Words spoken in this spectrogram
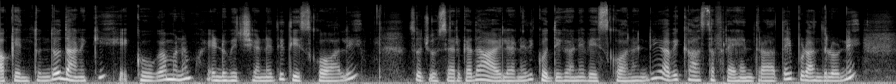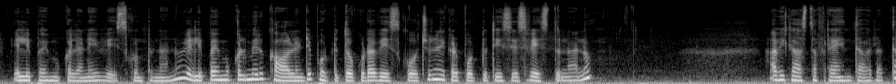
ఆకు ఎంత ఉందో దానికి ఎక్కువగా మనం ఎండుమిర్చి అనేది తీసుకోవాలి. సో చూసారు కదా ఆయిల్ అనేది కొద్దిగానే వేసుకోవాలండి. అవి కాస్త ఫ్రై అయిన తర్వాత ఇప్పుడు అందులోనే ఎల్లిపాయ ముక్కలు అనేవి వేసుకుంటున్నాను. ఎల్లిపాయ ముక్కలు మీరు కావాలంటే పొట్టుతో కూడా వేసుకోవచ్చు. నేను ఇక్కడ పొట్టు తీసేసి వేస్తున్నాను. అవి కాస్త ఫ్రై అయిన తర్వాత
